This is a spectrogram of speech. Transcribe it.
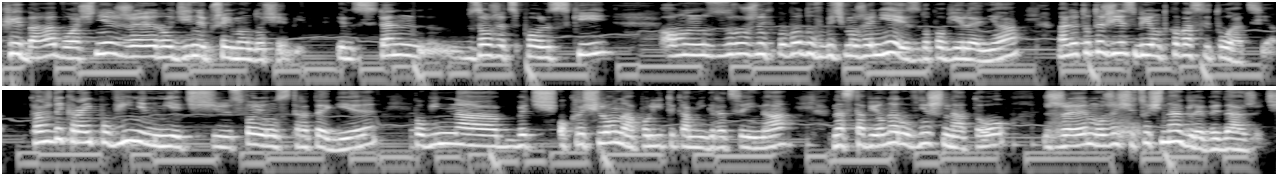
Chyba właśnie, że rodziny przejmą do siebie. Więc ten wzorzec polski on z różnych powodów być może nie jest do powielenia, ale to też jest wyjątkowa sytuacja. Każdy kraj powinien mieć swoją strategię, powinna być określona polityka migracyjna, nastawiona również na to, że może się coś nagle wydarzyć.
